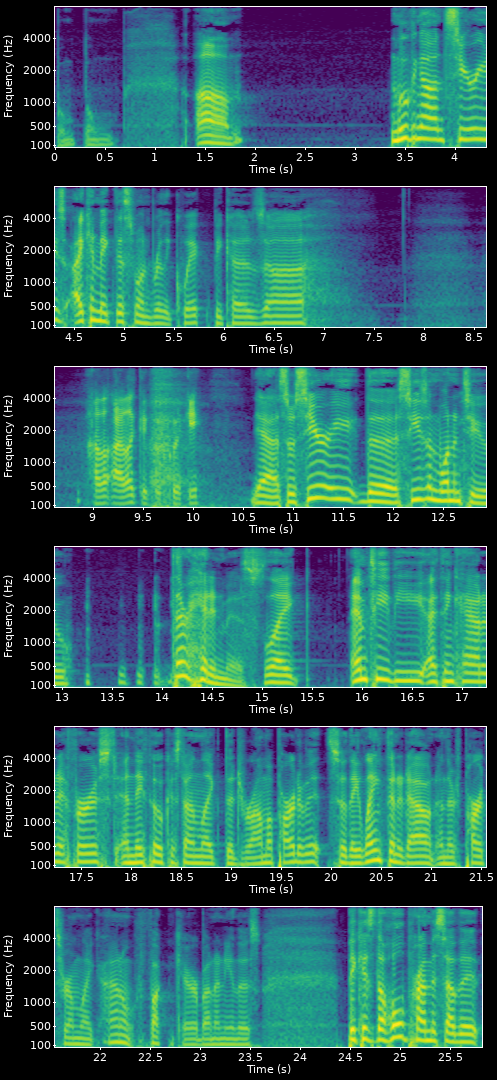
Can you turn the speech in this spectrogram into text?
boom, boom. Um, moving on series, I can make this one really quick because uh, I, I like a good quickie. yeah. So series, the season one and two, they're hit and miss. Like MTV, I think had it at first, and they focused on like the drama part of it. So they lengthened it out, and there's parts where I'm like, I don't fucking care about any of this because the whole premise of it,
